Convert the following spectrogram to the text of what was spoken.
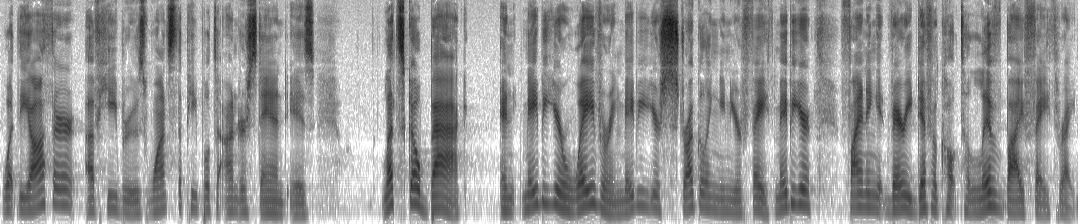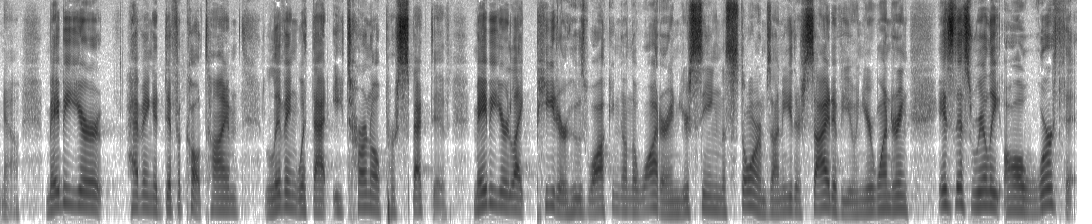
what the author of Hebrews wants the people to understand is let's go back and maybe you're wavering, maybe you're struggling in your faith, maybe you're finding it very difficult to live by faith right now, maybe you're having a difficult time living with that eternal perspective. Maybe you're like Peter who's walking on the water and you're seeing the storms on either side of you and you're wondering, is this really all worth it?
